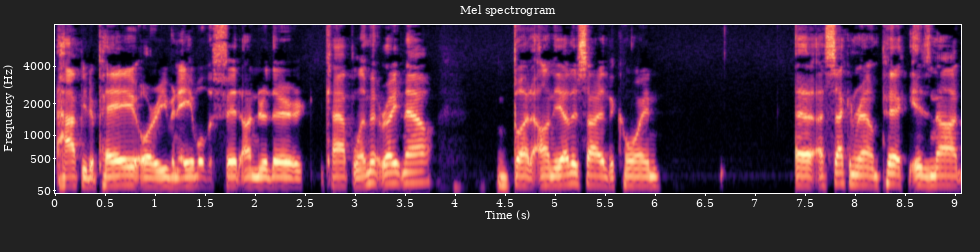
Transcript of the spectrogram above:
happy to pay or even able to fit under their cap limit right now. But on the other side of the coin, a, a second round pick is not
